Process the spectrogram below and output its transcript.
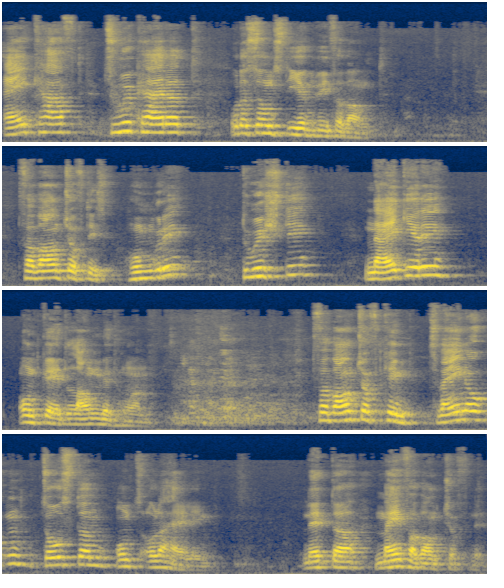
einkauft, zugeheiratet oder sonst irgendwie verwandt. Die Verwandtschaft ist hungrig, durstig, neugierig und geht lang nicht heim. Die Verwandtschaft kommt zu Weihnachten, zu Ostern und zu Allerheiligen. Nicht der meine Verwandtschaft nicht.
